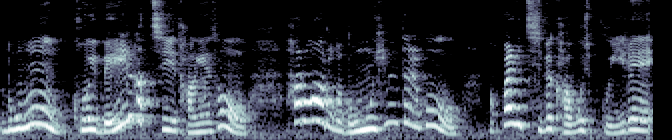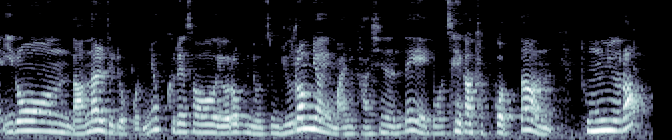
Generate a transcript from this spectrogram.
너무 거의 매일같이 당해서 하루하루가 너무 힘들고 막 빨리 집에 가고 싶고 이래 이런 나날들이었거든요. 그래서 여러분 요즘 유럽 여행 많이 가시는데 어, 제가 겪었던 동유럽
